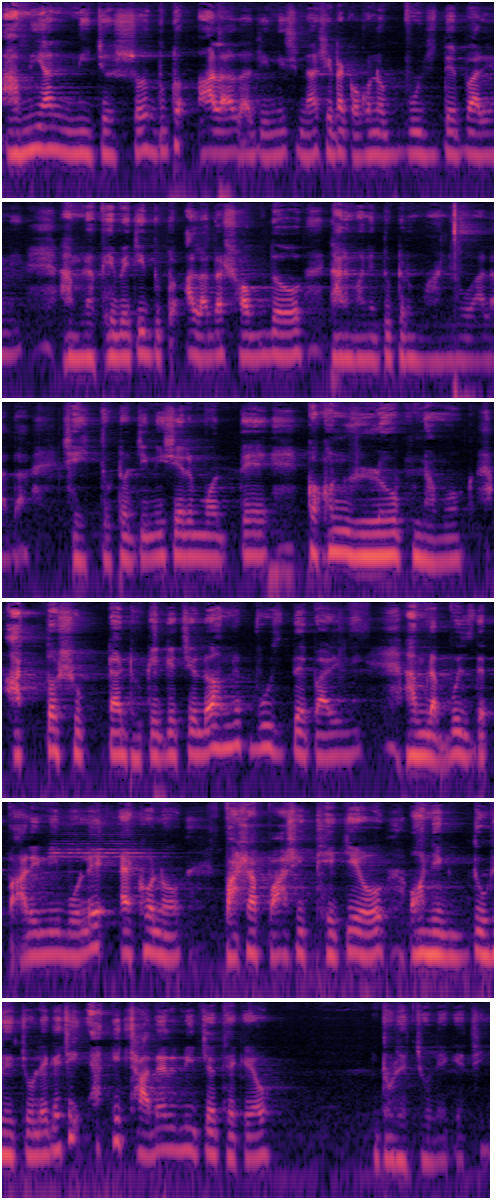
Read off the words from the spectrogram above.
আমি আর নিজস্ব দুটো আলাদা জিনিস না, সেটা কখনো বুঝতে পারিনি। আমরা ভেবেছি দুটো আলাদা শব্দ, তার মানে দুটোর মানেও আলাদা। সেই দুটো জিনিসের মধ্যে কখন লোভ নামক আত্মসুখটা ঢুকে গেছিল আমরা বুঝতে পারিনি। আমরা বুঝতে পারিনি বলে এখনও পাশাপাশি থেকেও অনেক দূরে চলে গেছি, একই ছাদের নিচে থেকেও দূরে চলে গেছি।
